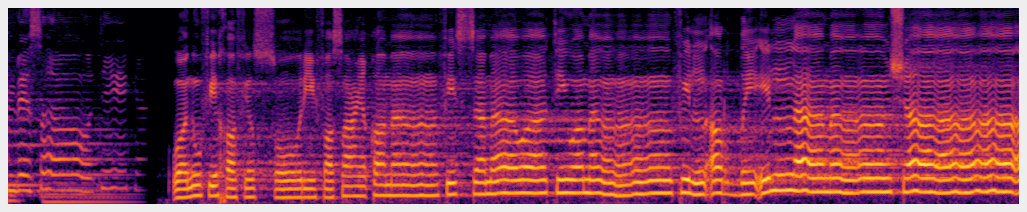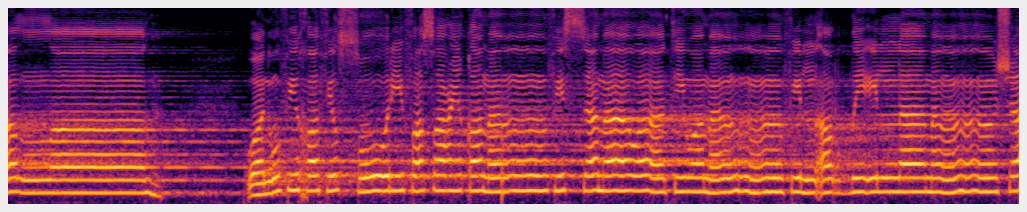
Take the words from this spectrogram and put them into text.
بصوتك. ونفخ في الصور فصعق من في السماوات ومن في الأرض إلا من شاء الله. ونفخ في الصور فصعق من في السماوات ومن في الأرض إلا من شاء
